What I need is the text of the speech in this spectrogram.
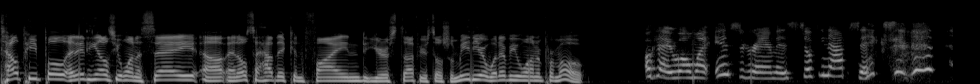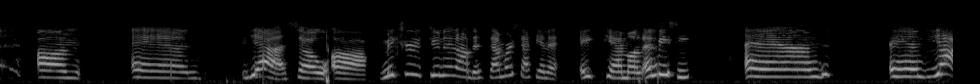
tell people anything else you want to say, uh, and also how they can find your stuff, your social media, whatever you want to promote. Okay, well my Instagram is sophie SophieNap6. um and yeah, so uh make sure to tune in on December 2nd at 8 p.m. on NBC. And and yeah,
